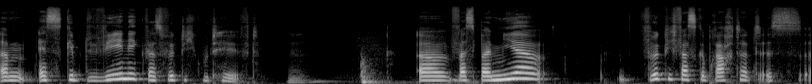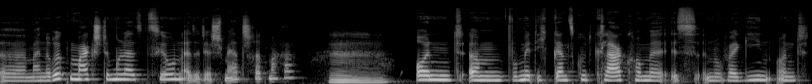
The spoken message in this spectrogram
ähm, es gibt wenig, was wirklich gut hilft. Äh, was bei mir wirklich was gebracht hat, ist äh, meine Rückenmarkstimulation, also der Schmerzschrittmacher. Hm. Und ähm, womit ich ganz gut klarkomme, ist Novagin und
